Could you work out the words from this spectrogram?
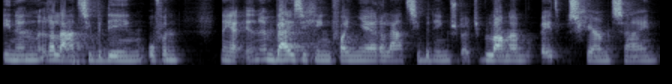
in een relatiebeding of een, nou ja, een wijziging van je relatiebeding, zodat je belangen beter beschermd zijn.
